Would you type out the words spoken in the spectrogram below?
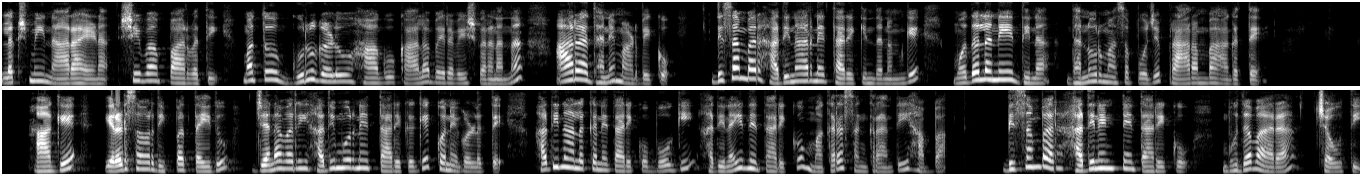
ಲಕ್ಷ್ಮೀ ನಾರಾಯಣ, ಶಿವ ಪಾರ್ವತಿ ಮತ್ತು ಗುರುಗಳು ಹಾಗೂ ಕಾಲಭೈರವೇಶ್ವರನನ್ನ ಆರಾಧನೆ ಮಾಡಬೇಕು. ಡಿಸೆಂಬರ್ ಹದಿನಾರನೇ ತಾರೀಕಿಂದ ನಮಗೆ ಮೊದಲನೇ ದಿನ ಧನುರ್ಮಾಸ ಪೂಜೆ ಪ್ರಾರಂಭ ಆಗತ್ತೆ. ಹಾಗೆ ಎರಡ್ ಸಾವಿರದ ಇಪ್ಪತ್ತೈದು ಜನವರಿ ಹದಿಮೂರನೇ ತಾರೀಕಿಗೆ ಕೊನೆಗೊಳ್ಳುತ್ತೆ. ಹದಿನಾಲ್ಕನೇ ತಾರೀಕು ಭೋಗಿ, ಹದಿನೈದನೇ ತಾರೀಕು ಮಕರ ಸಂಕ್ರಾಂತಿ ಹಬ್ಬ. ಡಿಸೆಂಬರ್ ಹದಿನೆಂಟನೇ ತಾರೀಕು, ಬುಧವಾರ ಚೌತಿ.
